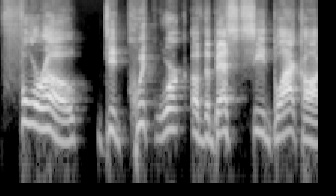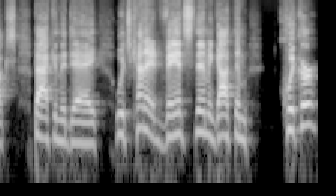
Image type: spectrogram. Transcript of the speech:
4 0 did quick work of the best seed Blackhawks back in the day, which kind of advanced them and got them quicker.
